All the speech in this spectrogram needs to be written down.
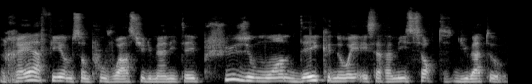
réaffirme son pouvoir sur l'humanité plus ou moins dès que Noé et sa famille sortent du bateau.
